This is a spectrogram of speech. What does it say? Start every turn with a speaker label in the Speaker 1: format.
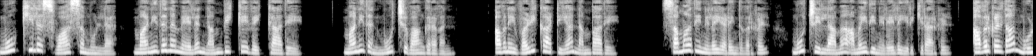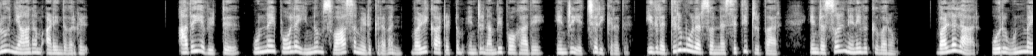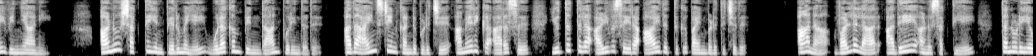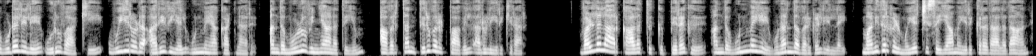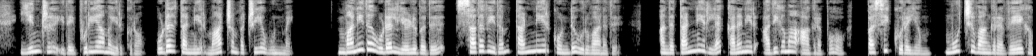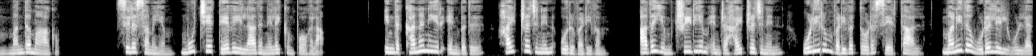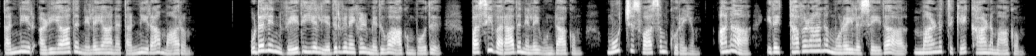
Speaker 1: மூக்கில சுவாசமுள்ள மனிதன மேல நம்பிக்கை வைக்காதே. மனிதன் மூச்சு வாங்குறவன். அவனை வழிகாட்டியா நம்பாதே. சமாதி நிலையடைந்தவர்கள் மூச்சு இல்லாம அமைதி நிலையில இருக்கிறார்கள். அவர்கள்தான் முழு ஞானம் அடைந்தவர்கள். அதைய விட்டு உன்னைப் போல இன்னும் சுவாசம் எடுக்கிறவன் வழிகாட்டட்டும் என்று நம்பி போகாதே என்று எச்சரிக்கிறது. இதுல திருமூலர் சொன்ன செத்திட்டிருப்பார் என்ற சொல் நினைவுக்கு வரும். வள்ளலார் ஒரு உண்மை விஞ்ஞானி. அணு சக்தியின் பெருமையை உலகம் பின்தான் புரிந்தது. அத ஐன்ஸ்டீன் கண்டுபிடிச்சு அமெரிக்க அரசு யுத்தத்துல அழிவு செய்யற ஆயுதத்துக்கு பயன்படுத்திச்சது. ஆனா வள்ளலார் அதே அணுசக்தியை தன்னுடைய உடலிலே உருவாக்கி உயிரோட அறிவியல் உண்மையா காட்டினாரு. அந்த முழு விஞ்ஞானத்தையும் அவர் தன் திருவருட்பாவில் அருளியிருக்கிறார். வள்ளலார் காலத்துக்குப் பிறகு அந்த உண்மையை உணர்ந்தவர்கள் இல்லை. மனிதர்கள் முயற்சி செய்யாம இருக்கிறதாலதான் இன்று இதை புரியாம இருக்கிறோம். உடல் தண்ணீர் மாற்றம் பற்றிய உண்மை. மனித உடல் எழுபது சதவீதம் தண்ணீர் கொண்டு உருவானது. அந்த தண்ணீர்ல கனநீர் அதிகமா ஆகிறப்போ பசி குறையும் மூச்சு வாங்குற வேகம் மந்தமாகும். சில சமயம் மூச்சே தேவையில்லாத நிலைக்கும் போகலாம். இந்த கனநீர் என்பது ஹைட்ரஜனின் ஒரு வடிவம். அதையும் ட்ரீடியம் என்ற ஹைட்ரஜனின் ஒளிரும் வடிவத்தோட சேர்த்தால் மனித உடலில் உள்ள தண்ணீர் அழியாத நிலையான தண்ணீரா மாறும். உடலின் வேதியியல் எதிர்வினைகள் மெதுவா ஆகும்போது பசி வராத நிலை உண்டாகும் மூச்சு சுவாசம் குறையும். ஆனா இதை தவறான முறையில செய்தால் மரணத்துக்கே காரணமாகும்.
